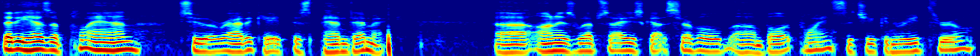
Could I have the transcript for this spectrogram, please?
that he has a plan to eradicate this pandemic. Uh, on his website, he's got several um, bullet points that you can read through,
